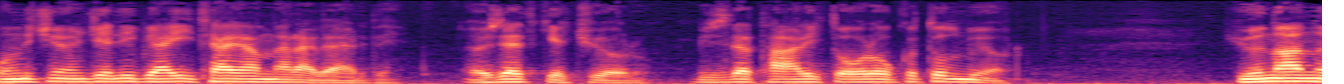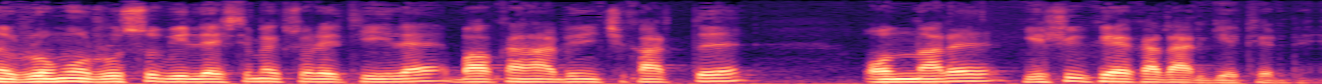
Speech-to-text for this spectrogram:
Bunun için önce Libya'yı İtalyanlara verdi. Özet geçiyorum. Bizde tarih doğru okutulmuyor. Yunan'ı, Rum'u, Rus'u birleştirmek suretiyle Balkan Harbi'ni çıkarttı. Onları Yeşilköy'e kadar getirdi.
